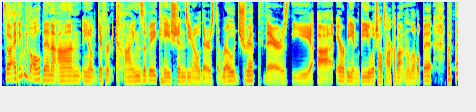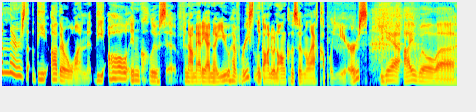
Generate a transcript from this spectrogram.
so I think we've all been on, you know, different kinds of vacations. You know, there's the road trip, there's the uh, Airbnb, which I'll talk about in a little bit, but then there's the other one, the all inclusive. Now, Matty, I know you have recently gone to an all inclusive in the last couple of years. Yeah, I will. Uh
